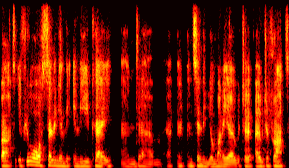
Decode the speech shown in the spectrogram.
but if you're selling in the in the UK and um, and, and sending your money over to over to France,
